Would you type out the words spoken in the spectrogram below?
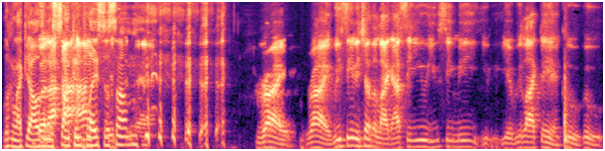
Looking like y'all was in a I- sunken I- I place or something. Right, right. We seen each other like I see you, you see me. You, yeah, we locked in. Cool, cool.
